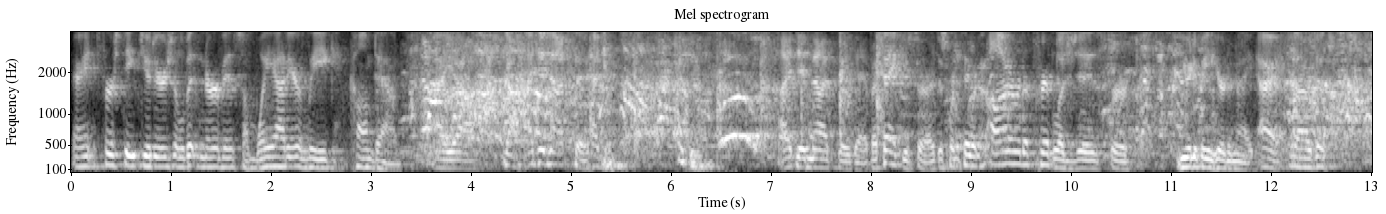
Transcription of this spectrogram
All right, first date jitters, a little bit nervous. I'm way out of your league. Calm down. I, uh, no, I did not say that. I did, I, did, I did not say that. But thank you, sir. I just want to say what an honor and a privilege it is for you to be here tonight. All right, no, just.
